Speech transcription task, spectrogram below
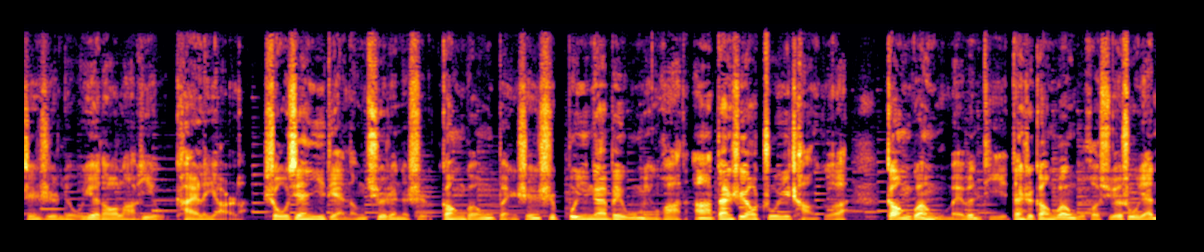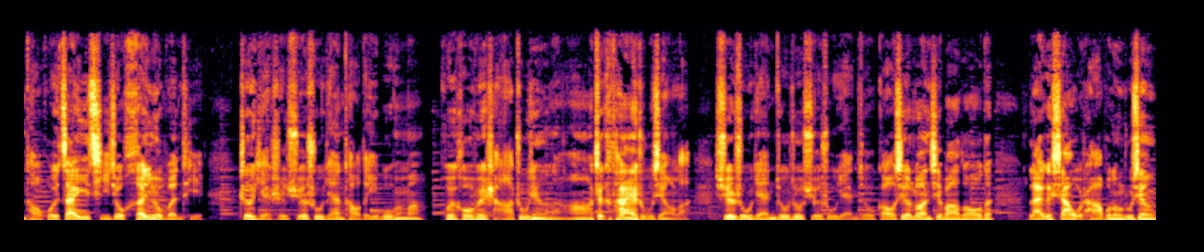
真是柳叶刀拉屁股开了眼了。首先一点能确认的是，钢管舞本身是不应该被污名化的啊，但是要注意场合。钢管舞没问题，但是钢管舞和学术研讨会在一起就很有问题。这也是学术研讨的一部分吗？会后为啥助兴呢？啊，这可太助兴了！学术研究就学术研究，搞些乱七八糟的，来个下午茶不能助兴？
